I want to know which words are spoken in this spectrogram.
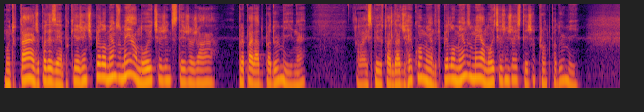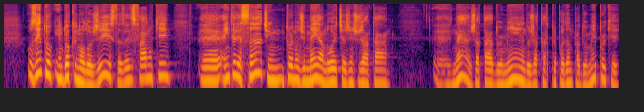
muito tarde, por exemplo, que a gente pelo menos meia-noite a gente esteja já preparado para dormir, né? a espiritualidade recomenda que pelo menos meia-noite a gente já esteja pronto para dormir. Os endocrinologistas, eles falam que é, é interessante em, torno de meia-noite a gente já está é, né, já está dormindo, já está preparando para dormir, por quê?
